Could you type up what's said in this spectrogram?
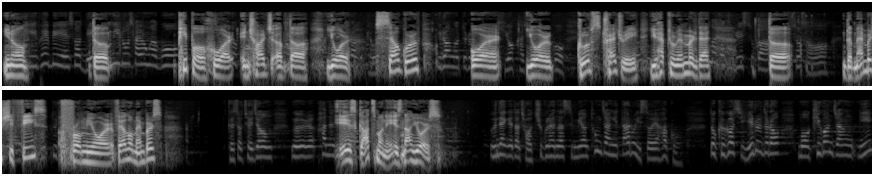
You know, the people who are in charge of the your cell group or your group's treasury, you have to remember that the the membership fees from your fellow members is God's money, it's not yours. 은행에다 저축을 해놨으면 통장이 따로 있어야 하고 또 그것이 예를 들어 뭐 기관장이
